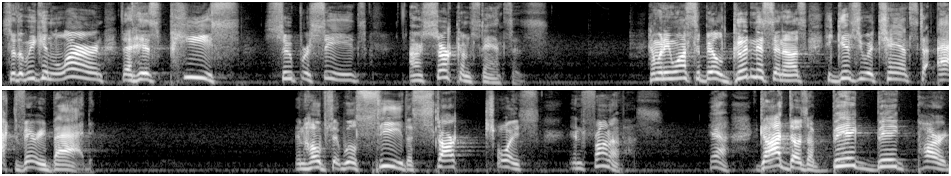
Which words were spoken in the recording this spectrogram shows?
so that we can learn that His peace supersedes our circumstances. And when He wants to build goodness in us, He gives you a chance to act very bad in hopes that we'll see the stark choice in front of us. Yeah, God does a big, big part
